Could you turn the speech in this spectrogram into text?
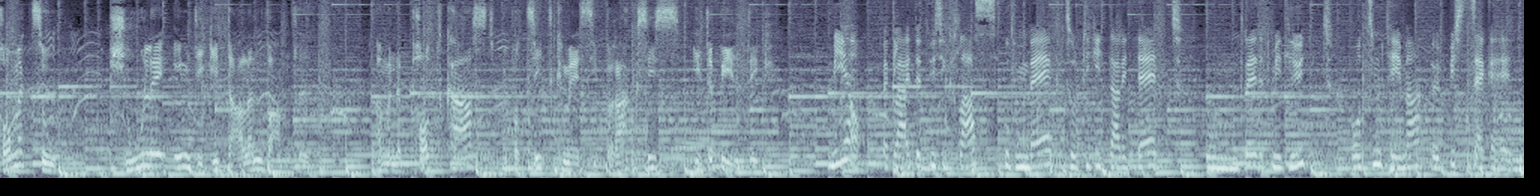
Willkommen zu Schule im digitalen Wandel, einem Podcast über zeitgemäße Praxis in der Bildung. Wir begleiten unsere Klasse auf dem Weg zur Digitalität und reden mit Leuten, die zum Thema etwas zu sagen haben.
